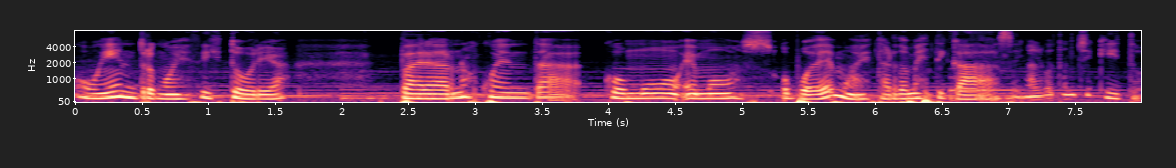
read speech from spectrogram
o entro con esta historia, para darnos cuenta cómo hemos o podemos estar domesticadas en algo tan chiquito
